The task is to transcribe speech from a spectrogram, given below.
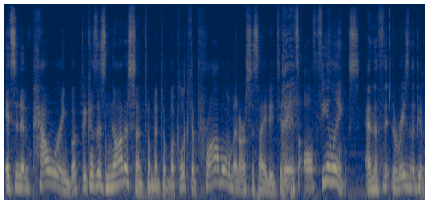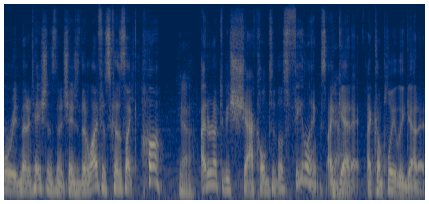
It's an empowering book because it's not a sentimental book. Look, the problem in our society today, it's all feelings. And the, th- the reason that people read Meditations and it changes their life is because it's like, huh, Yeah. I don't have to be shackled to those feelings. I Yeah. get it. I completely get it.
